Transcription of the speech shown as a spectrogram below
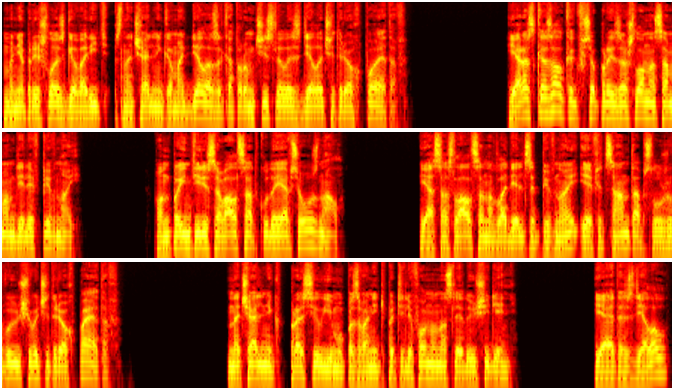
Мне пришлось говорить с начальником отдела, за которым числилось дело четырех поэтов. Я рассказал, как все произошло на самом деле в пивной. Он поинтересовался, откуда я все узнал. Я сослался на владельца пивной и официанта, обслуживающего четырех поэтов. Начальник просил ему позвонить по телефону на следующий день. Я это сделал,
